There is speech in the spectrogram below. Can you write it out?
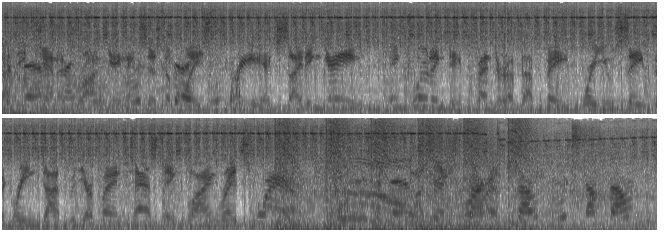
the Degenatron gaming system plays three exciting games, including Defender of the Faith, where you save the green dots with your fantastic flying red square. Downtown.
